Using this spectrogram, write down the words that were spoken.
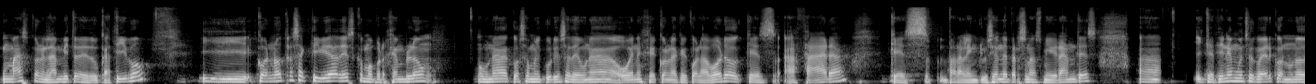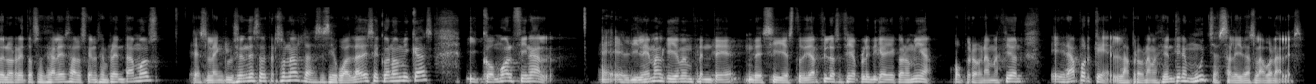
más con el ámbito educativo y con otras actividades como por ejemplo una cosa muy curiosa de una ONG con la que colaboro, que es Azahara, que es para la inclusión de personas migrantes, uh, y que tiene mucho que ver con uno de los retos sociales a los que nos enfrentamos, que es la inclusión de estas personas, las desigualdades económicas y cómo al final eh, el dilema al que yo me enfrenté de si estudiar filosofía política y economía o programación era porque la programación tiene muchas salidas laborales.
